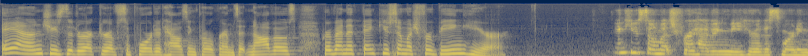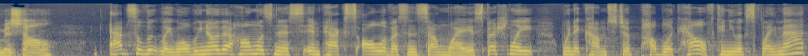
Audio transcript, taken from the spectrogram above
and she's the director of supported housing programs at Navos. Ravenna, thank you so much for being here. Thank you so much for having me here this morning, Michelle. Absolutely. Well, we know that homelessness impacts all of us in some way, especially when it comes to public health. Can you explain that?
